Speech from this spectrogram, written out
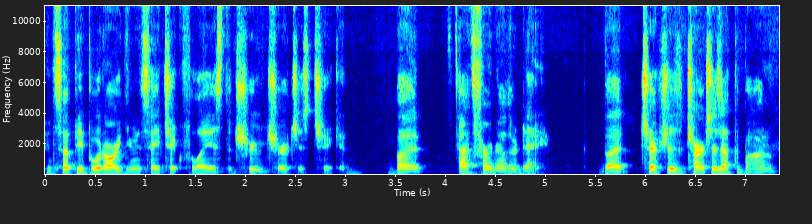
And some people would argue and say Chick Fil A is the true Church's Chicken, but that's for another day. But churches, churches at the bottom.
